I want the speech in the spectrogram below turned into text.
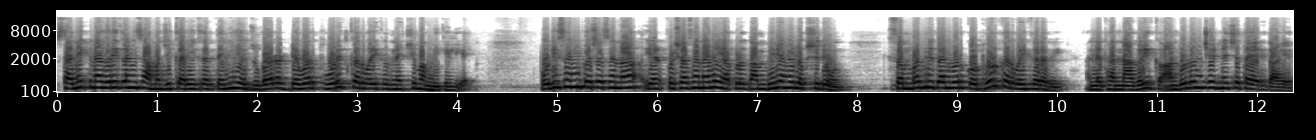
स्थानिक नागरिक आणि सामाजिक कार्यकर्त्यांनी या जुगार अड्ड्यावर त्वरित कारवाई करण्याची मागणी केली आहे. पोलिसांनी प्रशासना या प्रशासनाने याकडे गांभीर्याने लक्ष देऊन संबंधितांवर कठोर कारवाई करावी अन्यथा नागरिक आंदोलन छेडण्याच्या तयारीत आहेत.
